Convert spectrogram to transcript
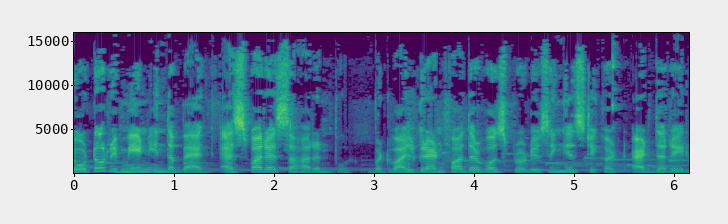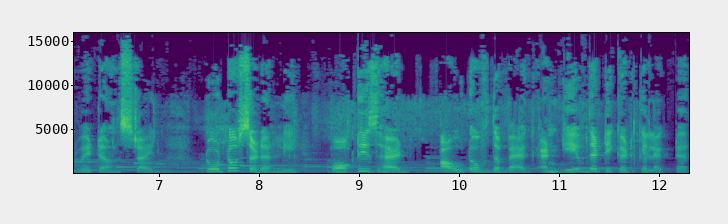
Toto remained in the bag as far as Saharanpur, but while grandfather was producing his ticket at the railway turnstile, Toto suddenly poked his head out of the bag and gave the ticket collector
